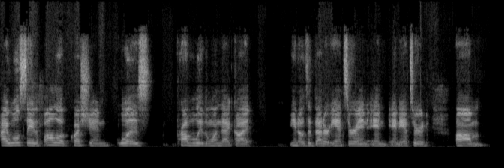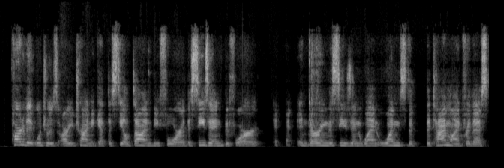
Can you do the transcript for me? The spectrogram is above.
I will say the follow up question was probably the one that got you know the better answer and and and answered um, part of it, which was, are you trying to get this deal done before the season, before and during the season? When when's the the timeline for this?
